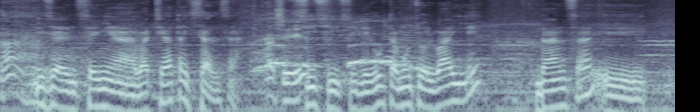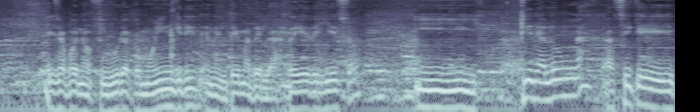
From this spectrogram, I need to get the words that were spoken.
Ah. Ella enseña bachata y salsa. Ah, sí. Sí, sí, sí, le gusta mucho el baile, danza y ella, bueno, figura como Ingrid en el tema de las redes y eso. Y tiene alumnas, así que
